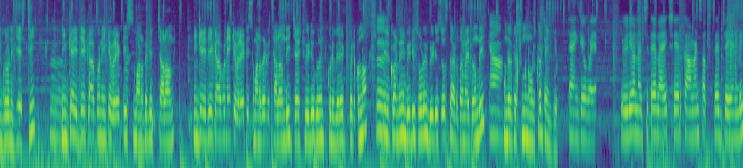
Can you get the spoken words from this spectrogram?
including GST. ఇంకా ఇదే కాకుండా ఇంకా వెరైటీస్ మన దగ్గర చాలా ఉంది. ఇంకా ఇదే కాకుండా ఇంకా వెరైటీస్ మన దగ్గర చాలా ఉంది. జస్ట్ వీడియో గురించి కొన్ని వెరైటీ పెట్టుకున్నాం Hmm. మీరు కంటిన్యూ వీడియో చూడండి. వీడియో చూస్తే అర్థమవుతుంది. అందరు కస్టమర్ నమస్కారం. థ్యాంక్ యూ థ్యాంక్ యూ భయ్య. వీడియో నచ్చితే లైక్ షేర్ కామెంట్ సబ్స్క్రైబ్ చేయండి.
